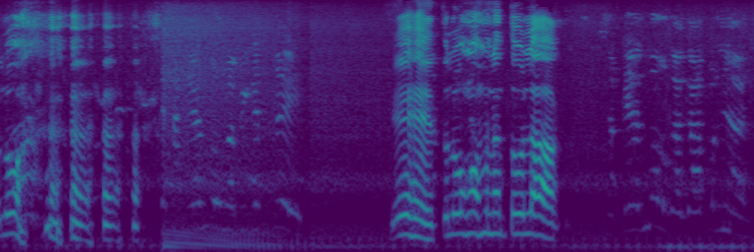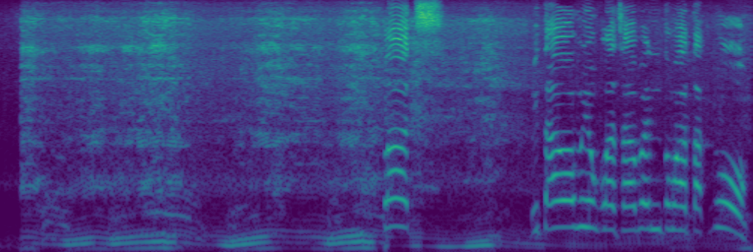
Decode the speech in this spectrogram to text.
Tulungan. Sakyan mo, mabigat ka eh. Sige, tulungan mo ng tulak. Sakyan mo, gagapang yan. Clutch! Bitawan mo yung clutch habang tumatakbo.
